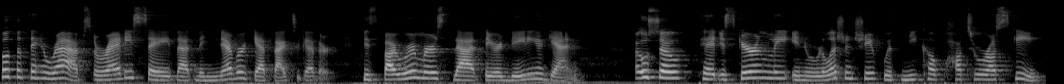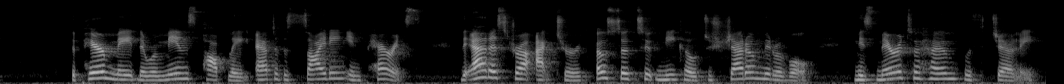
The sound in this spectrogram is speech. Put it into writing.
Both of their raps already say that they never get back together, despite rumors that they are dating again. Also, Pitt is currently in a relationship with Nico Poturalski. The pair made their romance public after the sighting in Paris. The Astra actor also took Nico to Chateau Miraval, Miss married to home with Jolie.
